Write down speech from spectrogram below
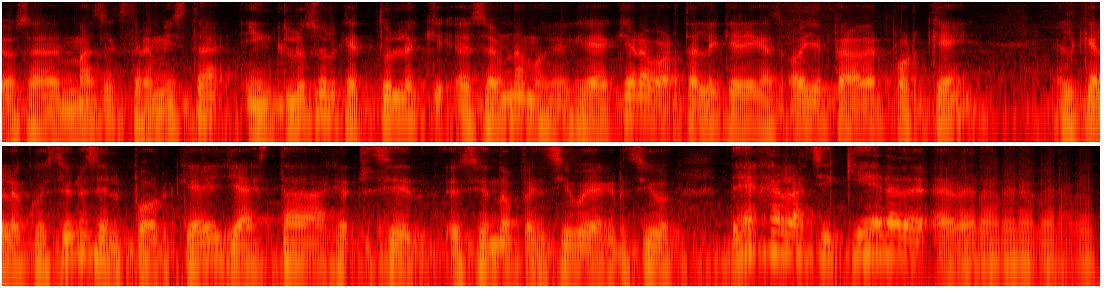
o sea, más extremista, incluso el que tú le, o sea, una mujer que quiere abortar y que digas, oye, pero a ver, ¿por qué? El que la cuestión es el por qué, ya está siendo ofensivo y agresivo. Déjala siquiera. De, a ver, a ver, a ver, a ver.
